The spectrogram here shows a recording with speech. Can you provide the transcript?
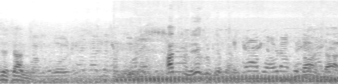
છે ચાર સાતસો ને એક રૂપિયા ત્રણ ચાર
